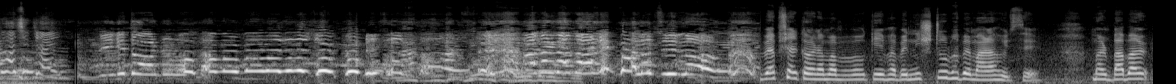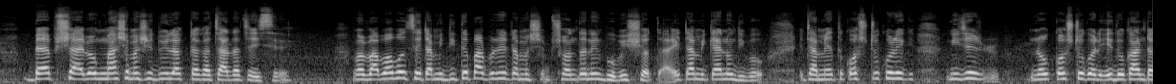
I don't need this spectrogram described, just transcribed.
কাছে বিনীত অনুরোধ আমার বাবার সূক্ষ্ম আমার বাবা অনেক ভালো ভালো ছিল। ব্যবসার কারণে আমার বাবাকে এভাবে নিষ্ঠুরভাবে মারা হয়েছে। আমার বাবার ব্যবসা এবং মাসে মাসে দুই লাখ টাকা চাঁদা চাইছে। আমার বাবা বলছে এটা আমি দিতে পারব না এটা আমার সন্তানের ভবিষ্যৎ এটা আমি কেন দিব? এটা আমি এত কষ্ট করে নিজের কষ্ট করে এই দোকানটা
